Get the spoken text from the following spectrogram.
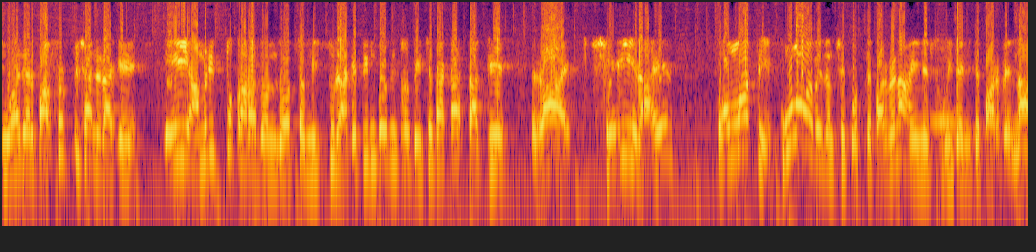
দু হাজার বাষট্টি সালের আগে এই আমৃত্যু কারাদণ্ড অর্থাৎ মৃত্যুর আগের দিন পর্যন্ত বেঁচে থাকা তার যে রায়, সেই রায়ের কমাতে কোনো আবেদন সে করতে পারবে না, আইনের সুবিধা নিতে পারবে না।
